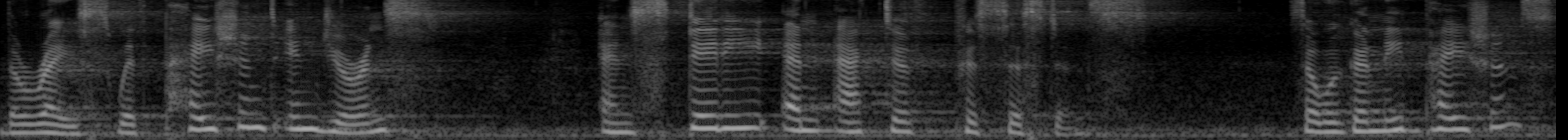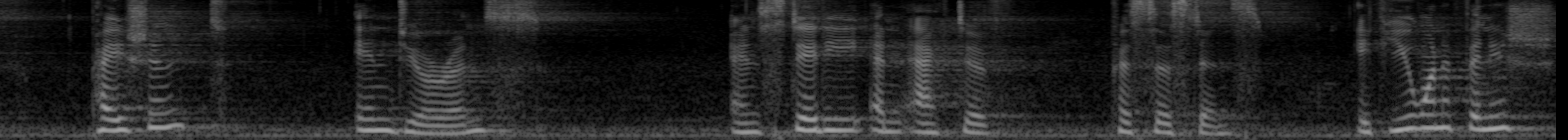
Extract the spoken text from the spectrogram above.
the race with patient endurance and steady and active persistence. So we're going to need patience, patient endurance, and steady and active persistence. If you want to finish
